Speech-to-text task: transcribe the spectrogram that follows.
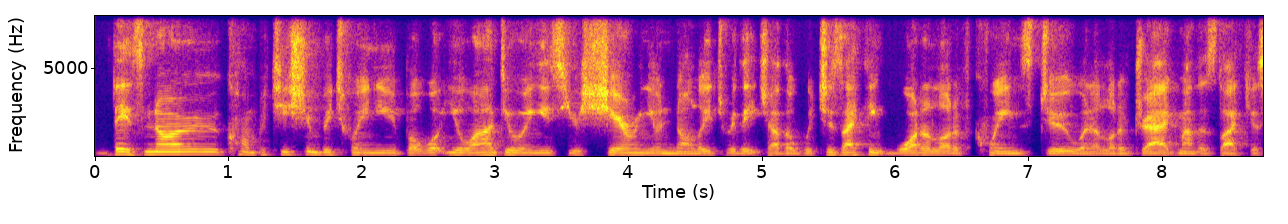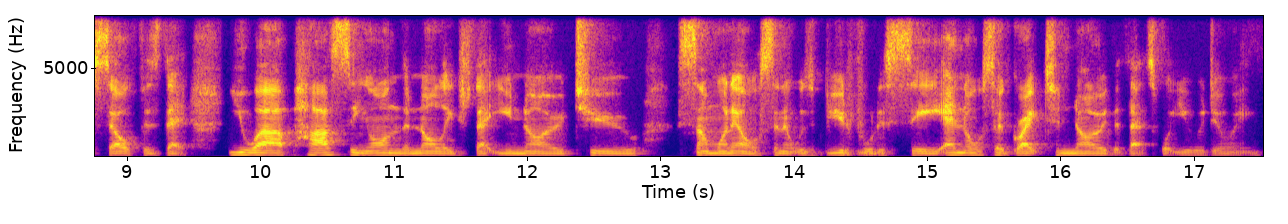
there's no competition between you, but what you are doing is you're sharing your knowledge with each other, which is I think what a lot of queens do and a lot of drag mothers like yourself is that you are passing on the knowledge that you know to someone else, and it was beautiful to see, and also great to know that that's what you were doing.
